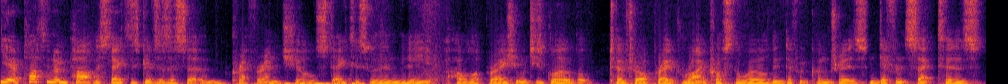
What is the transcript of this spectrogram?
Yeah, platinum partner status gives us a certain preferential status within the whole operation, which is global. Totara operate right across the world in different countries, in different sectors.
